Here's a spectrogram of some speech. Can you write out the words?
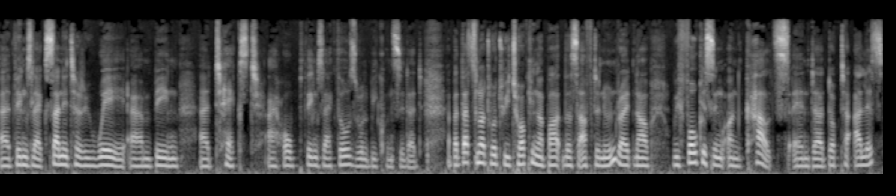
uh, things like sanitary wear um, being uh, taxed. I hope things like those will be considered, uh, but that's not what we're talking about this afternoon. Right now, we're focusing on cults, and uh, Dr. Alex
